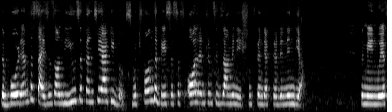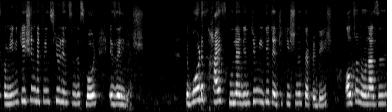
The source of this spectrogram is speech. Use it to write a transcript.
The board emphasizes on the use of NCERT books, which form the basis of all entrance examinations conducted in India. The main way of communication between students in this board is English. The Board of High School and Intermediate Education in Uttar Pradesh, also known as the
